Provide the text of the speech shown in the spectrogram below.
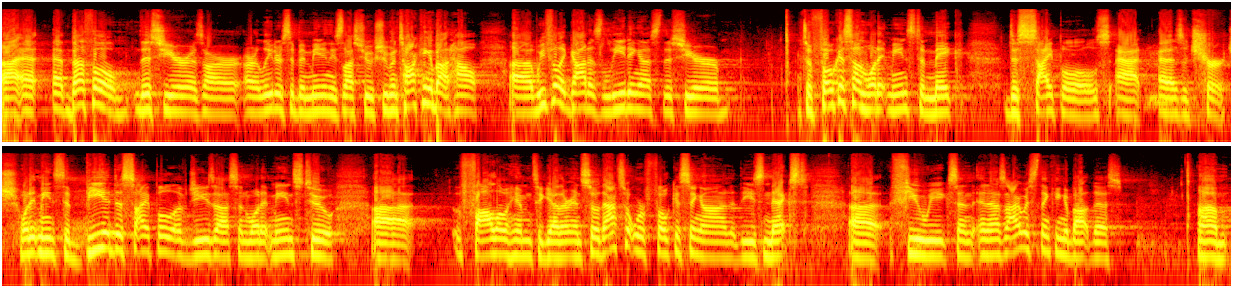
Uh, at, at, Bethel this year, as our, our leaders have been meeting these last few weeks, we've been talking about how uh, we feel like God is leading us this year to focus on what it means to make disciples at, as a church, what it means to be a disciple of Jesus, and what it means to uh, follow him together. And so that's what we're focusing on these next uh, few weeks. And, and as I was thinking about this, um,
